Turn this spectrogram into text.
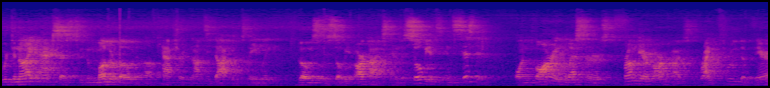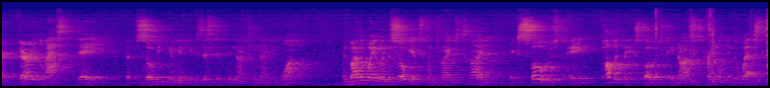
were denied access to the motherlode of captured Nazi documents, namely those in Soviet archives. And the Soviets insisted on barring Westerners from their archives right through the ver- very last day that the Soviet Union existed in 1991. And by the way, when the Soviets from time to time exposed a, publicly exposed a Nazi criminal in the West,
